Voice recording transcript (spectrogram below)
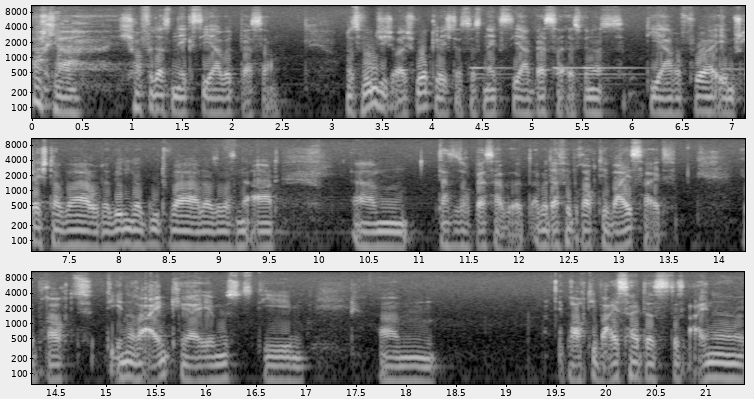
ach ja, ich hoffe, das nächste Jahr wird besser. Und das wünsche ich euch wirklich, dass das nächste Jahr besser ist, wenn es die Jahre vorher eben schlechter war oder weniger gut war oder sowas in der Art, ähm, dass es auch besser wird. Aber dafür braucht ihr Weisheit. Ihr braucht die innere Einkehr. Ihr müsst die ähm, ihr braucht die Weisheit, das, das eine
